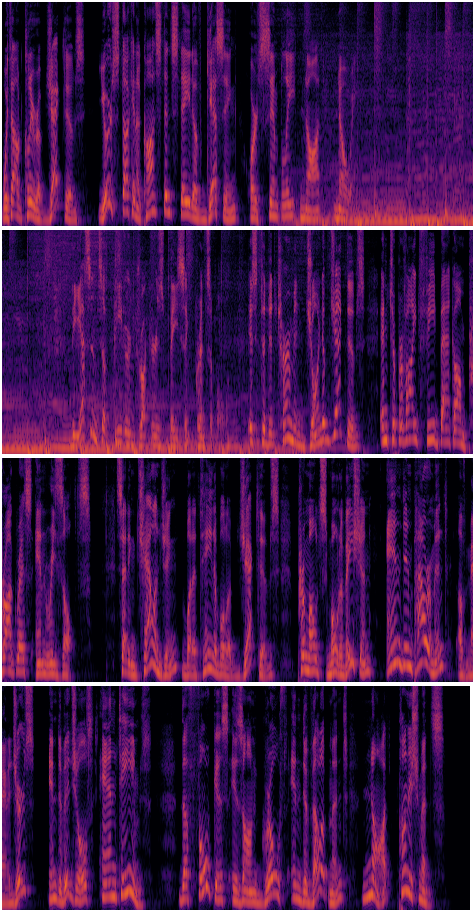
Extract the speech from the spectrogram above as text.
Without clear objectives, you're stuck in a constant state of guessing or simply not knowing. The essence of Peter Drucker's basic principle is to determine joint objectives and to provide feedback on progress and results. Setting challenging but attainable objectives promotes motivation and empowerment of managers, individuals, and teams. The focus is on growth and development, not punishments.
